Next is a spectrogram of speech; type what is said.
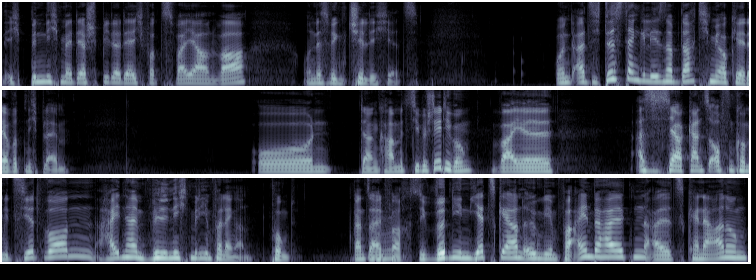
ich bin nicht mehr der Spieler, der ich vor zwei Jahren war und deswegen chill ich jetzt. Und als ich das dann gelesen habe, dachte ich mir, okay, der wird nicht bleiben. Und dann kam jetzt die Bestätigung, weil, also es ist ja ganz offen kommuniziert worden, Heidenheim will nicht mit ihm verlängern. Punkt. Ganz Mhm. einfach. Sie würden ihn jetzt gern irgendwie im Verein behalten, als, keine Ahnung,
